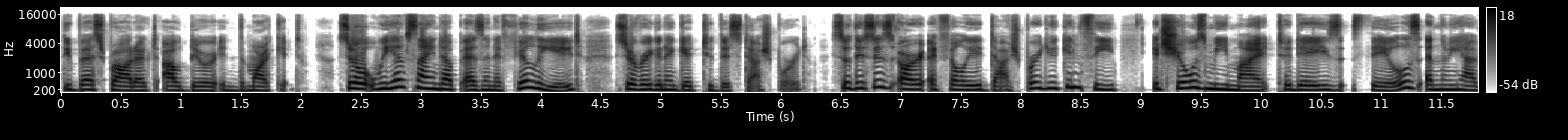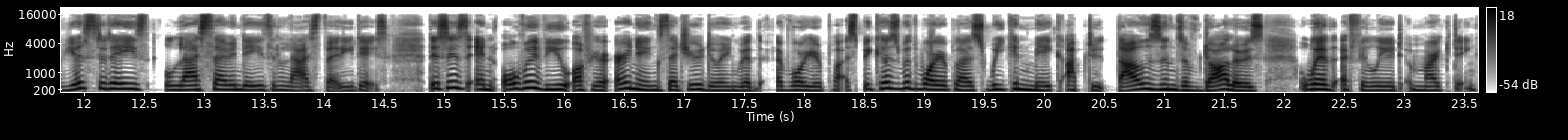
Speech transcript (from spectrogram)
the best product out there in the market. So we have signed up as an affiliate, so we're going to get to this dashboard. So this is our affiliate dashboard. You can see it shows me my today's sales and then we have yesterday's, last 7 days and last 30 days. This is an overview of your earnings that you're doing with Warrior Plus because with Warrior Plus we can make up to thousands of dollars with affiliate marketing.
